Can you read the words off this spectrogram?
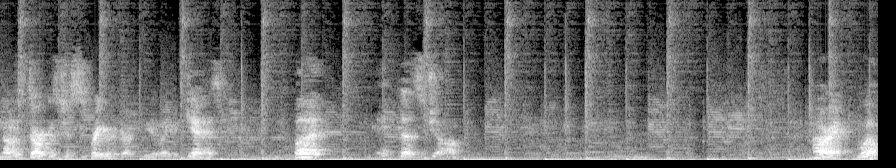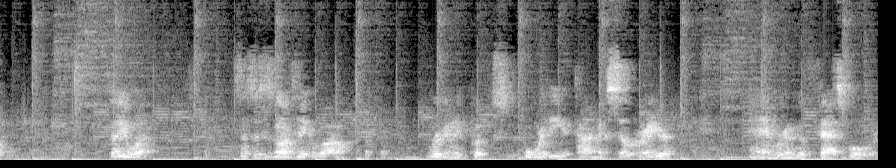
Not as dark as just a regular dark beer like a Guinness, but it does the job. Alright, well, tell you what. Since this is going to take a while, we're going to put forward the time accelerator, and we're going to go fast forward.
